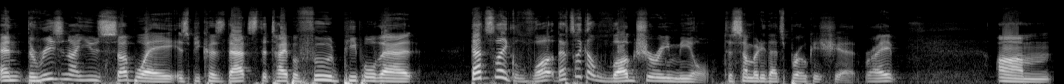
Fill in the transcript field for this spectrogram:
And the reason I use Subway is because that's the type of food people that that's like that's like a luxury meal to somebody that's broke as shit, right? Um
